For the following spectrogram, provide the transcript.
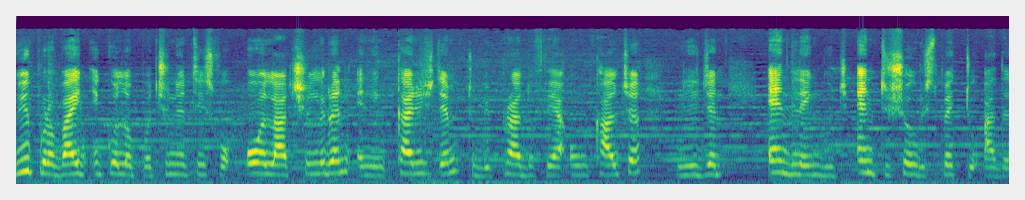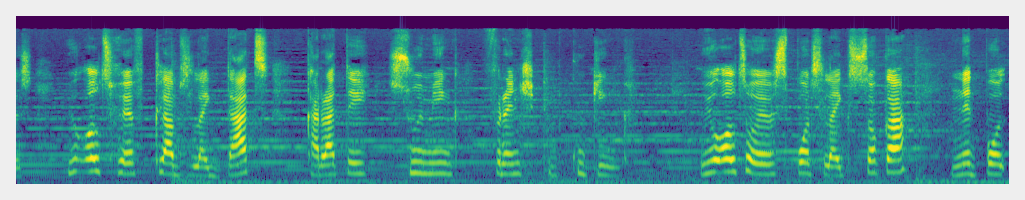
We provide equal opportunities for all our children and encourage them to be proud of their own culture, religion, and language, and to show respect to others. We also have clubs like darts, karate, swimming, French, and cooking. We also have sports like soccer, netball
